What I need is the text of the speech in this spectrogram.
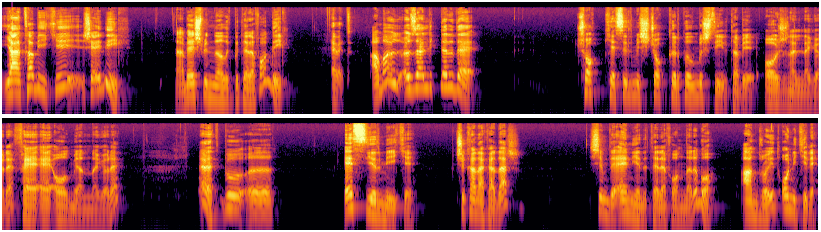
yani tabii ki şey değil. Yani 5000 liralık bir telefon değil. Evet. Ama özellikleri de çok kesilmiş, çok kırpılmış değil tabii orijinaline göre. FE olmayanına göre. Evet bu e, S22 çıkana kadar şimdi en yeni telefonları bu. Android 12'li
